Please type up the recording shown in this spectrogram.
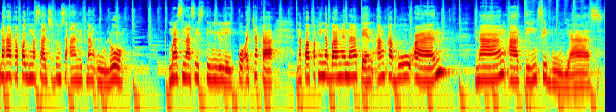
nakakapag-massage dun sa anit ng ulo. Mas nasi-stimulate po at saka napapakinabangan natin ang kabuuan ng ating sibuyas.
